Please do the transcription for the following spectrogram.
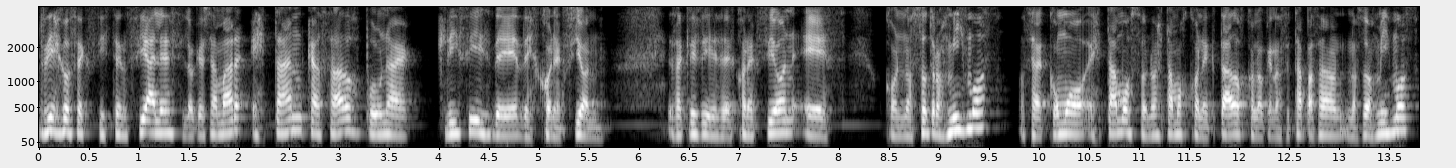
riesgos existenciales, lo que llamar, están causados por una crisis de desconexión. Esa crisis de desconexión es con nosotros mismos, o sea, cómo estamos o no estamos conectados con lo que nos está pasando nosotros mismos,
